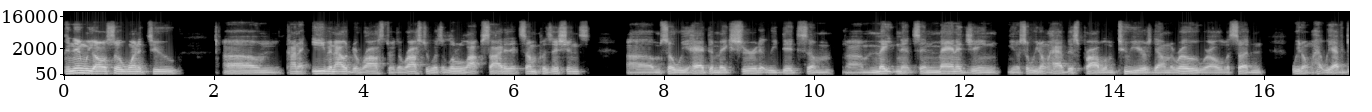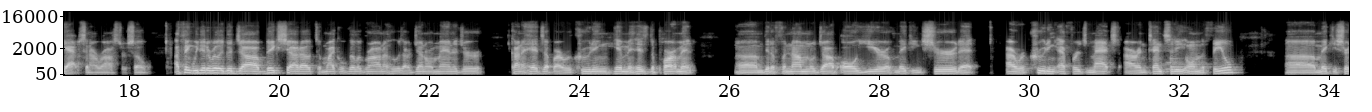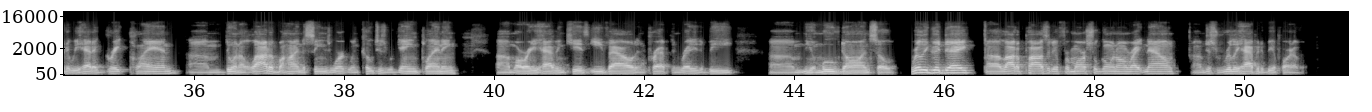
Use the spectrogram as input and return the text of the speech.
And then we also wanted to um, kind of even out the roster. The roster was a little lopsided at some positions. Um, so we had to make sure that we did some um, maintenance and managing, you know, so we don't have this problem two years down the road where all of a sudden we don't have we have gaps in our roster. So I think we did a really good job. Big shout out to Michael Villagrana, who is our general manager, kind of heads up our recruiting. Him and his department um, did a phenomenal job all year of making sure that our recruiting efforts matched our intensity on the field, uh, making sure that we had a great plan, um, doing a lot of behind the scenes work when coaches were game planning, um, already having kids eval and prepped and ready to be, um, you know, moved on. So really good day. Uh, a lot of positive for Marshall going on right now. I'm just really happy to be a part of it.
